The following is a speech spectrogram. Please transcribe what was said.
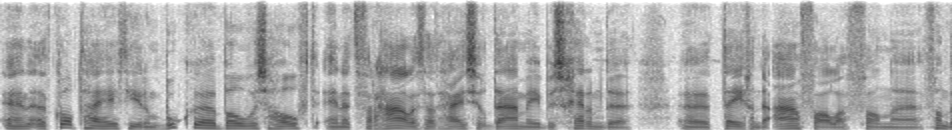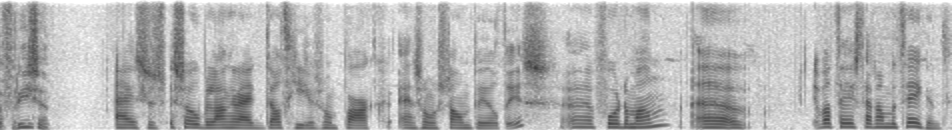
En het klopt, hij heeft hier een boek uh, boven zijn hoofd. En het verhaal is dat hij zich daarmee beschermde uh, tegen de aanvallen van, uh, van de Friesen. Hij is dus zo belangrijk dat hier zo'n park en zo'n standbeeld is voor de man. wat heeft dat dan betekend?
